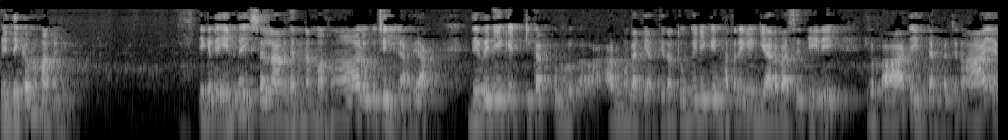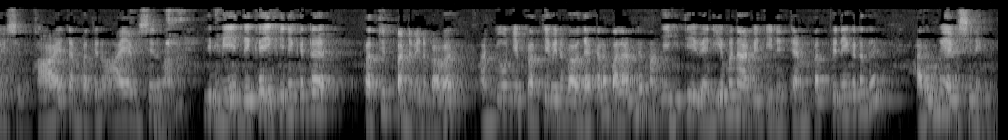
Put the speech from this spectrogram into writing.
මේ දෙකම මම නෙවෙයි. ඒකට එන්න ඉස්සල්ලාම සැරනම් මහා ලොකු සිල්ලාරයක්. දෙවෙනි එකේ ටිකක් අරුම ගතියක් තියෙනවා. තුන්වෙනි එකෙන් හතරෙන් ගියාට පස්සේ තේරෙයි ඒක පාට ඉන්ටම්පත් වෙනවා ආය විශ්වෙනවා. ආය තම්පත් වෙනවා ආය විශ්වෙනවා. ඉතින් මේ දෙක එකිනෙකට ප්‍රත්‍යুৎපන්න වෙන බව අන්‍යෝන්‍ය ප්‍රත්‍ය වෙන බව දැකලා බලන්න මගේ හිතේ වැඩියම නාපේ තියෙන තැම්පත් වෙන එකටද අරමුණු ඇවිස්සෙන එකටද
